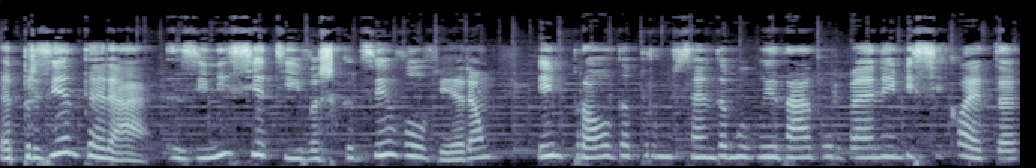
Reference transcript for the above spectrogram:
apresentará as iniciativas que desenvolveram em prol da promoção da mobilidade urbana em bicicleta.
